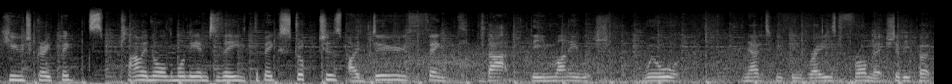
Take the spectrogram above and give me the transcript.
huge, great bigs, ploughing all the money into the, the big structures. I do think that the money which will inevitably be raised from it should be put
